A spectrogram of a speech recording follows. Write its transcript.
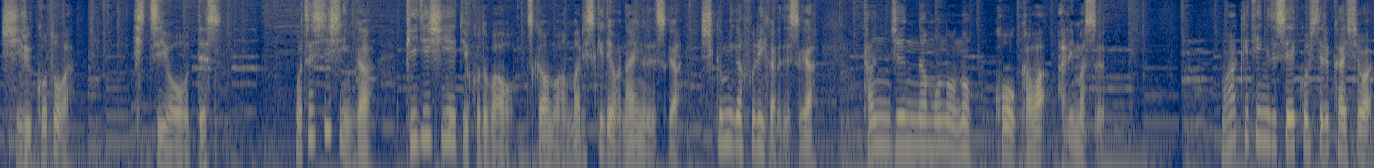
知ることが必要です。私自身が PDCA という言葉を使うのはあまり好きではないのですが仕組みが古いからですが単純なものの効果はあります。マーケティングで成功している会社は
